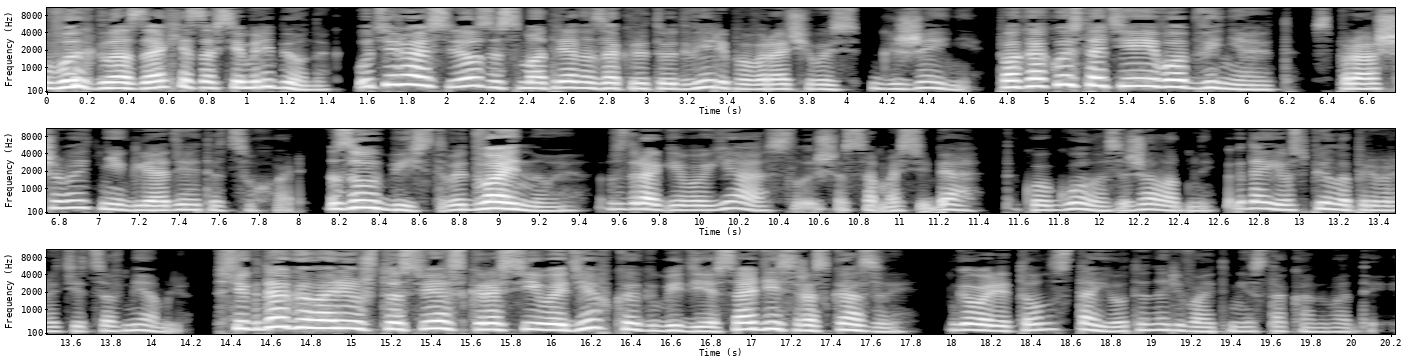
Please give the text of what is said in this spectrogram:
в их глазах я совсем ребенок? Утираю слезы, смотря на закрытую дверь и поворачиваюсь к Жене. По какой статье его обвиняют? Спрашивает, не глядя этот сухарь. За убийство, двойное. Вздрагиваю я, слыша сама себя. Такой голос жалобный, когда я успела превратиться в мямлю. Всегда говорил, что связь с красивой девкой к беде. Садись, рассказывай. — говорит он, встает и наливает мне стакан воды.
